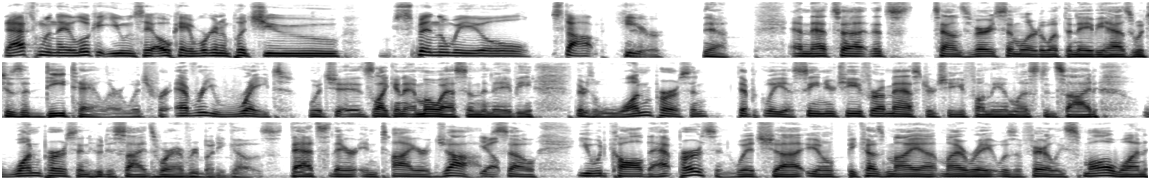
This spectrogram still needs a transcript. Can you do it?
that's when they look at you and say, okay, we're going to put you spin the wheel, stop here. Yeah. And that's uh that's sounds very similar to what the Navy has, which is a detailer, which for every rate, which is like an MOS in the Navy, there's one person, typically a senior chief or a master chief on the enlisted side, one person who decides where everybody goes. That's their entire job. Yep. So you would call that person, which uh, you know, because my uh, my rate was a fairly small one,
